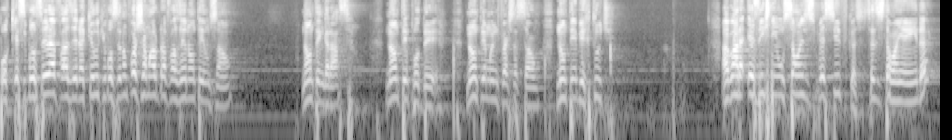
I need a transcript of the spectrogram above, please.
Porque se você vai fazer aquilo que você não foi chamado para fazer, não tem unção, não tem graça, não tem poder, não tem manifestação, não tem virtude. Agora, existem unções específicas. Vocês estão aí ainda?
